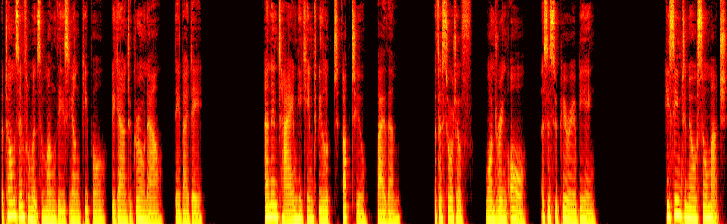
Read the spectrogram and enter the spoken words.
But Tom's influence among these young people began to grow now, day by day, and in time he came to be looked up to by them with a sort of wondering awe as a superior being. He seemed to know so much,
